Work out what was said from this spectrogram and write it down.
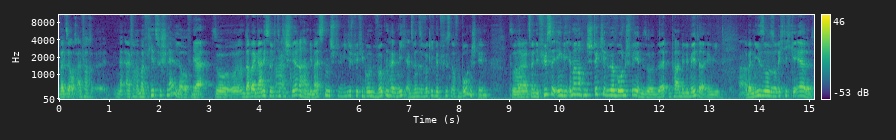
weil sie auch einfach, äh, einfach immer viel zu schnell laufen. Ja. So, und dabei gar nicht so richtig Ah. die Schwere haben. Die meisten Sp- Videospielfiguren wirken halt nicht, als wenn sie wirklich mit Füßen auf dem Boden stehen. So, sondern als wenn die Füße irgendwie immer noch ein Stückchen über dem Boden schweben, so seit ein paar Millimeter irgendwie. Aber nie so, so richtig geerdet.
